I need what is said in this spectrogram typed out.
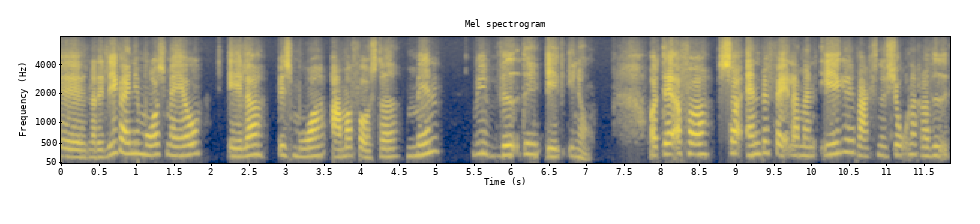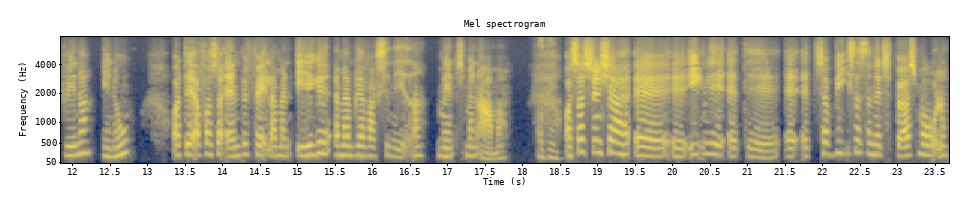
øh, når det ligger inde i mors mave, eller hvis mor ammer fosteret. Men vi ved det ikke endnu. Og derfor så anbefaler man ikke vaccination af gravide kvinder endnu. Og derfor så anbefaler man ikke, at man bliver vaccineret, mens man ammer. Okay. Og så synes jeg øh, øh, egentlig, at, øh, at så viser sådan et spørgsmål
